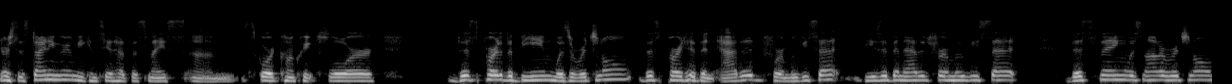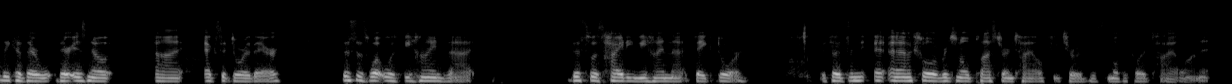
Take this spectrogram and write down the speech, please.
nurse's dining room. You can see it has this nice um, scored concrete floor. This part of the beam was original. This part had been added for a movie set. These had been added for a movie set. This thing was not original because there there is no uh, exit door there. This is what was behind that. This was hiding behind that fake door. So it's an, an actual original plaster and tile feature with this multicolored tile on it.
